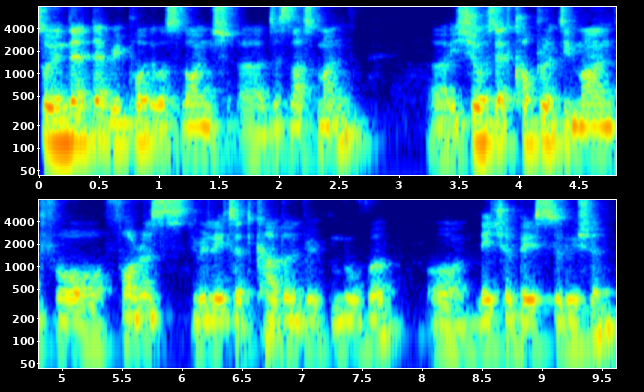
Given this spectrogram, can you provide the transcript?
So in that, that report that was launched uh, just last month, uh, it shows that corporate demand for forest-related carbon removal or nature-based solution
